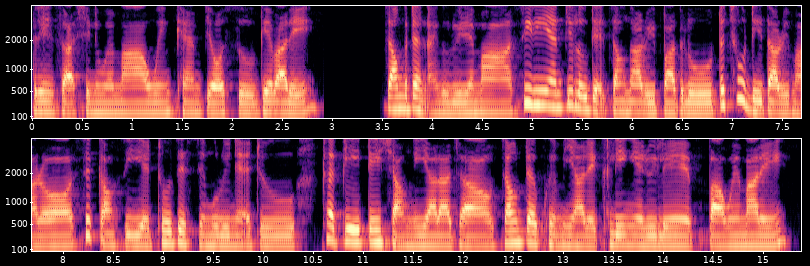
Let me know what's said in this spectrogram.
သတင်းစာရှင်းလင်းပွဲမှာဝန်ခံပြောဆိုခဲ့ပါတယ်။ ကျောင်းမတက်နိုင်သူတွေထဲမှာစီရီယန်ပြုတ်လုတဲ့ကျောင်းသားတွေပါသလိုတချို့ဒေသတွေမှာတော့စစ်ကောင်စီရဲ့ထိုးစစ်ဆင်မှုတွေနဲ့အတူထွက်ပြေးတိမ်းရှောင်နေရတာကြောင့်ကျောင်းတက်ခွင့်မရတဲ့ကလေးငယ်တွေလည်းပါဝင်ပါတယ်။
